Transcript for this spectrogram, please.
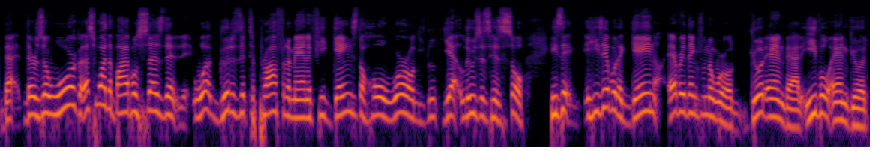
that there's a war that's why the bible says that what good is it to profit a man if he gains the whole world yet loses his soul? He's he's able to gain everything from the world good and bad evil and good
